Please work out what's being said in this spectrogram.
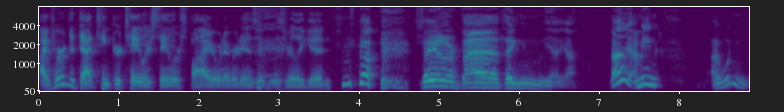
I've heard that that Tinker Tailor Sailor Spy or whatever it is is really good. Sailor bad thing. Yeah, yeah. I, I mean, I wouldn't,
